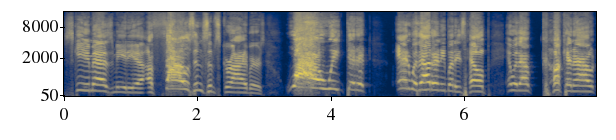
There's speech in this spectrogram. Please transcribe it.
Ski Mask Media, a thousand subscribers. Wow, we did it! And without anybody's help, and without cucking out.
